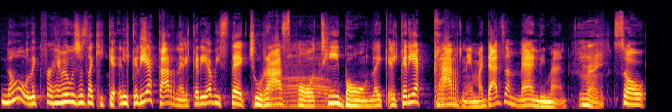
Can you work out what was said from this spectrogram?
No, like for him, it was just like he que- él quería carne, él quería bistec, churrasco, ah. T-bone, like él quería carne. My dad's a manly man. Right. So,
